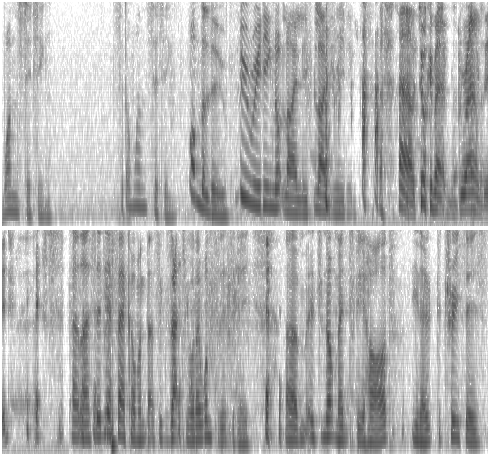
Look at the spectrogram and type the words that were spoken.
one sitting." I said, "On one sitting, on the loo, loo reading, not lively, live reading." oh, talk about grounded. and I said, "Yeah, fair comment. That's exactly what I wanted it to be. Um, it's not meant to be hard. You know, the truth is,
